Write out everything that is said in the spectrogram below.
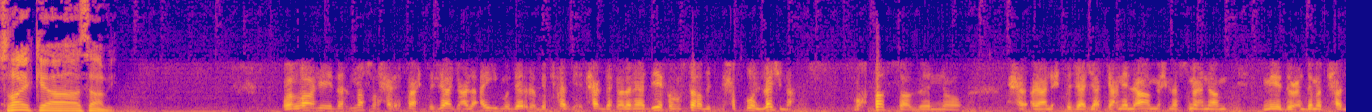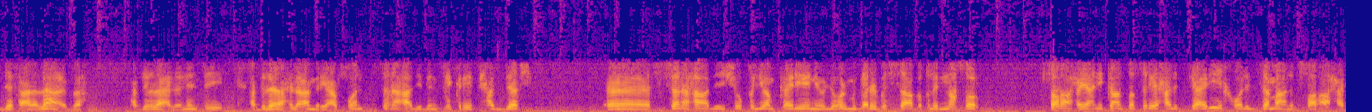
إيش رأيك يا سامي؟ والله إذا النصر حيرفع احتجاج على أي مدرب يتحدث على ناديه فالمفترض يحطون لجنة مختصة بإنه يعني احتجاجات. يعني الآن إحنا سمعنا ميدو عندما تحدث على لاعبه عبد الله العنزي عبد الله العمري عفوا السنة هذه بن فكري يتحدث آه، السنة هذه نشوف اليوم كارينيو اللي هو المدرب السابق للنصر. صراحة يعني كان تصريحه للتاريخ وللزمان بصراحة.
